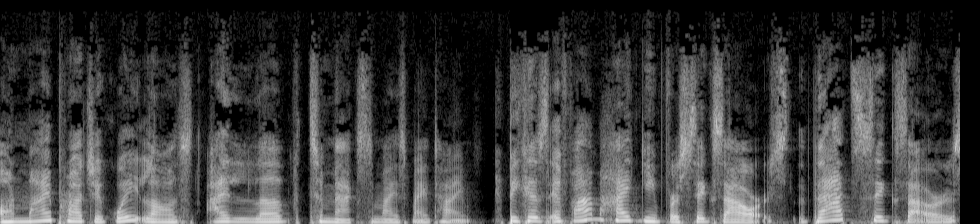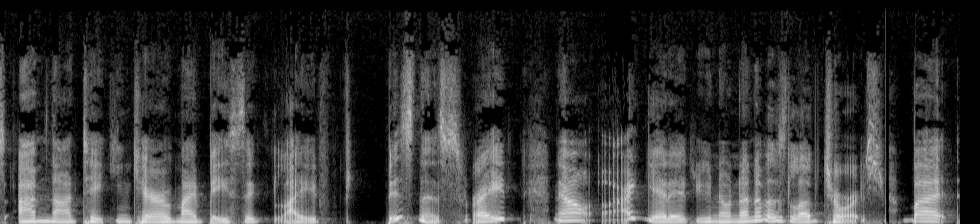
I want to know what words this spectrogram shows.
on my project weight loss, I love to maximize my time. Because if I'm hiking for six hours, that's six hours I'm not taking care of my basic life business, right? Now, I get it. You know, none of us love chores, but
